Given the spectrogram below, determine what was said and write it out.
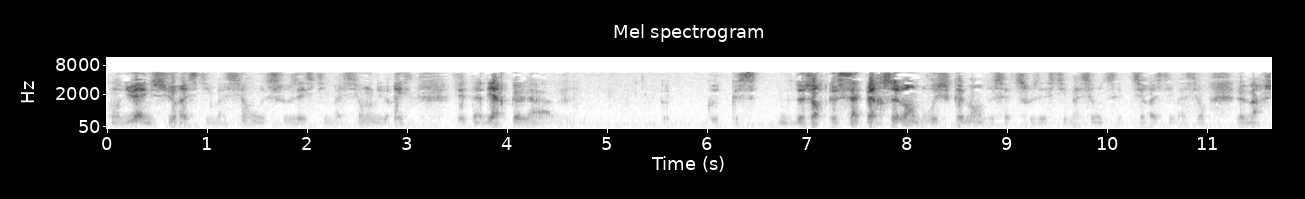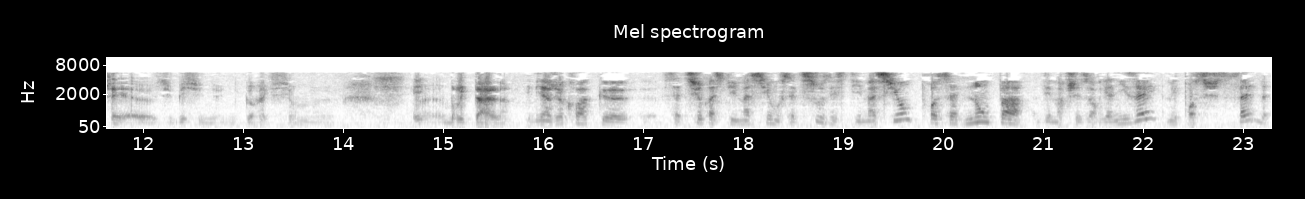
conduit à une surestimation ou sous-estimation du risque, c'est-à-dire que, la, de sorte que s'apercevant brusquement de cette sous-estimation, de cette surestimation, le marché euh, subisse une, correction brutale Eh bien, je crois que cette surestimation ou cette sous-estimation procède non pas des marchés organisés, mais procède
